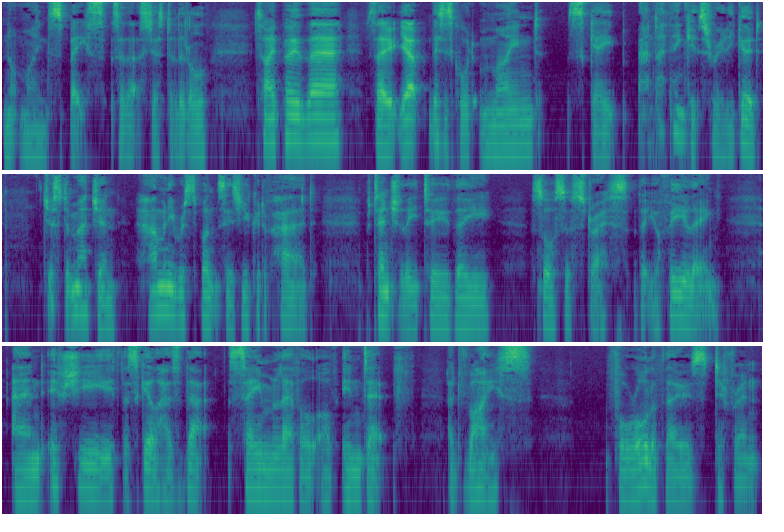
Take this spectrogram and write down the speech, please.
not Mindspace. So that's just a little typo there. So, yep, this is called Mindscape, and I think it's really good. Just imagine how many responses you could have had potentially to the source of stress that you're feeling. And if she, if the skill has that same level of in depth advice for all of those different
